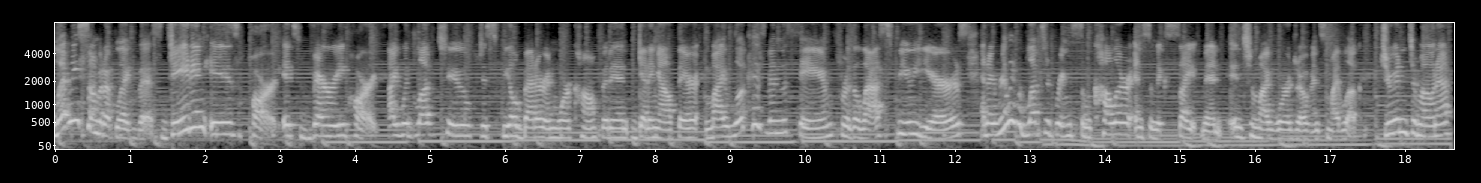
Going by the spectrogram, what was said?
Let me sum it up like this dating is hard. It's very hard. I would love to just feel better and more confident getting out there. My look has been the same for the last few years, and I really would love to bring some color and some excitement into my wardrobe, into my look. Drew and Damona,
